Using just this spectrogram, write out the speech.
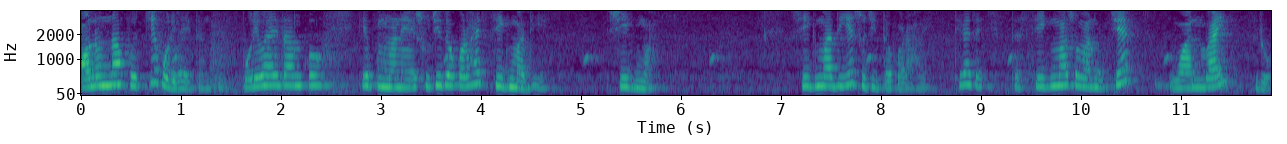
অনন্যক হচ্ছে পরিবাহিতাঙ্ক। পরিবাহিতাঙ্ককে মানে সূচিত করা হয় সিগমা দিয়ে। সিগমা। সিগমা দিয়ে সূচিত করা হয়। ঠিক আছে? তো সিগমা সমান হচ্ছে ওয়ান বাই রো।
